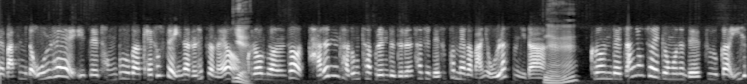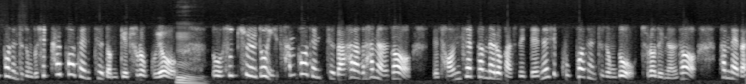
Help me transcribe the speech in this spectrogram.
네, 맞습니다. 올해 이제 정부가 개소세 인하를 했잖아요. 예. 그러면서 다른 자동차 브랜드들은 사실 내수 판매가 많이 올랐습니다. 네. 그런데 쌍용차의 경우는 내수가 20% 정도 18% 넘게 줄었고요. 음. 또 수출도 23%가 하락을 하면서 전체 판매로 봤을 때는 19% 정도 줄어들면서 판매가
